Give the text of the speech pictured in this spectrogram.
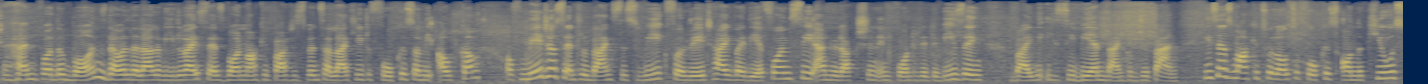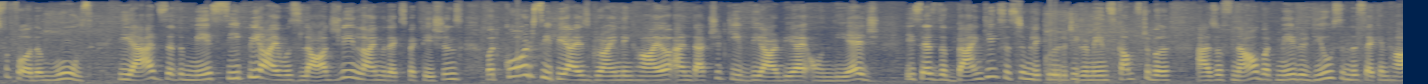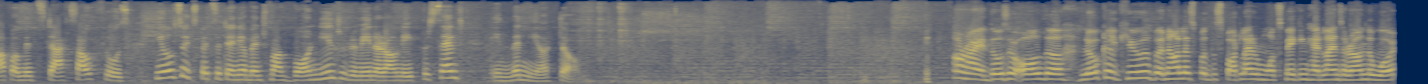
And for the bonds, Dhawal Dalal of Edelweiss says bond market participants are likely to focus on the outcome of major central banks this week for rate hike by the FOMC and reduction in quantitative easing by the ECB and Bank of Japan. He says markets will also focus on the cues for further moves. He adds that the May CPI was largely in line with expectations, but core CPI is grinding higher and that should keep the RBI on the edge. He says the banking system liquidity remains comfortable as of now, but may reduce in the second half amidst tax outflows. He also expects the 10-year benchmark bond yield to remain around 8% in the near term. All right, those are all the local cues, but now let's put the spotlight on what's making headlines around the world.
